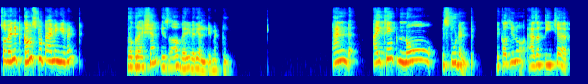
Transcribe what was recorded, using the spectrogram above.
So when it comes to timing event, progression is a very, very ultimate tool. And I think no student, because, you know, as a teacher,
